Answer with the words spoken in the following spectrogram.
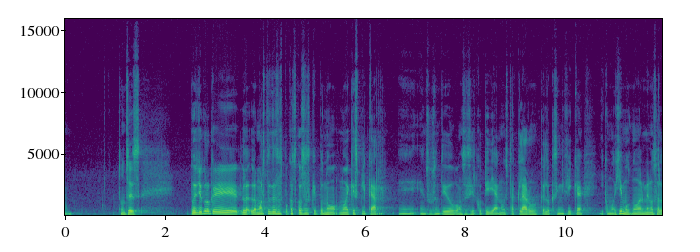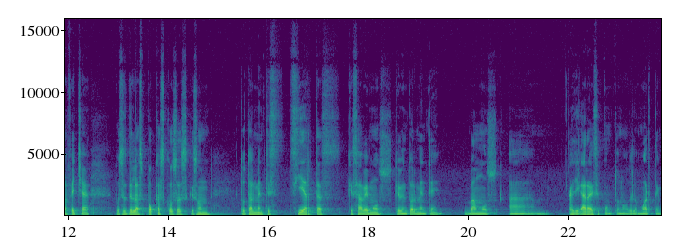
Entonces, pues yo creo que la, muerte es de esas pocas cosas que pues no, no hay que explicar eh, en su sentido, vamos a decir, cotidiano, está claro qué es lo que significa y como dijimos, ¿no? Al menos a la fecha, pues es de las pocas cosas que son totalmente ciertas, que sabemos que eventualmente vamos a, a llegar a ese punto, ¿no? De la muerte.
